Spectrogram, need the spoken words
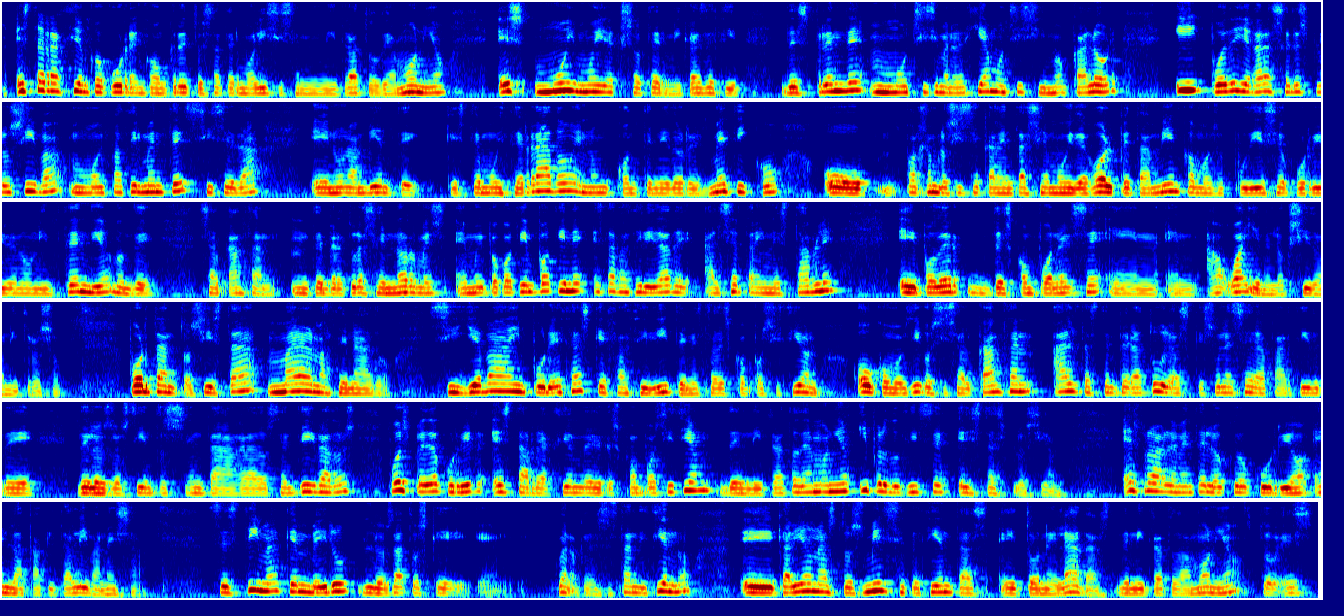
Esta reacción que ocurre en concreto, esta termolisis en el nitrato de amonio, es muy, muy exotérmica, es decir, desprende muchísima energía, muchísimo calor y puede llegar a ser explosiva muy fácilmente si se da en un ambiente que esté muy cerrado, en un contenedor hermético o, por ejemplo, si se calentase muy de golpe también, como pudiese ocurrir en un incendio, donde se alcanzan temperaturas enormes en muy poco tiempo, tiene esta facilidad de, al ser tan inestable, eh, poder descomponerse en agua y en el óxido nitroso. Por tanto, si está mal almacenado, si lleva impurezas que faciliten esta descomposición o, como os digo, si se alcanzan altas temperaturas, que suelen ser a partir de, los 260 grados centígrados, pues puede ocurrir esta reacción de descomposición del nitrato de amonio y producirse esta explosión. Es probablemente lo que ocurrió en la capital libanesa. Se estima que en Beirut, los datos que, bueno, que nos están diciendo, eh, que había unas 2.700 eh, toneladas de nitrato de amonio, esto es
